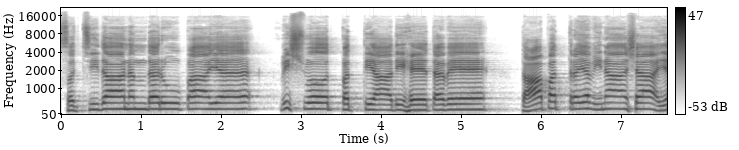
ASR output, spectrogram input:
सच्चिदानन्दरूपाय विश्वोत्पत्त्यादिहेतवे तापत्रयविनाशाय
